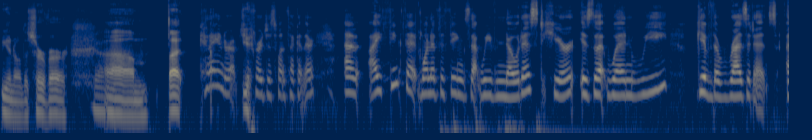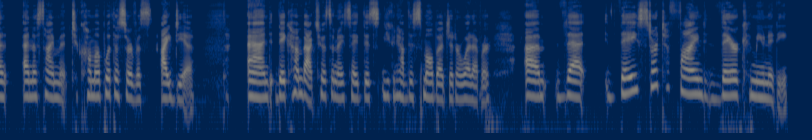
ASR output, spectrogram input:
you know the server yeah. um, but Can I interrupt you Yeah. for just one second there? Um, I think that one of the things that we've noticed here is that when we give the residents an, an assignment to come up with a service idea, and they come back to us and I say this, you can have this small budget or whatever, um, that they start to find their community.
